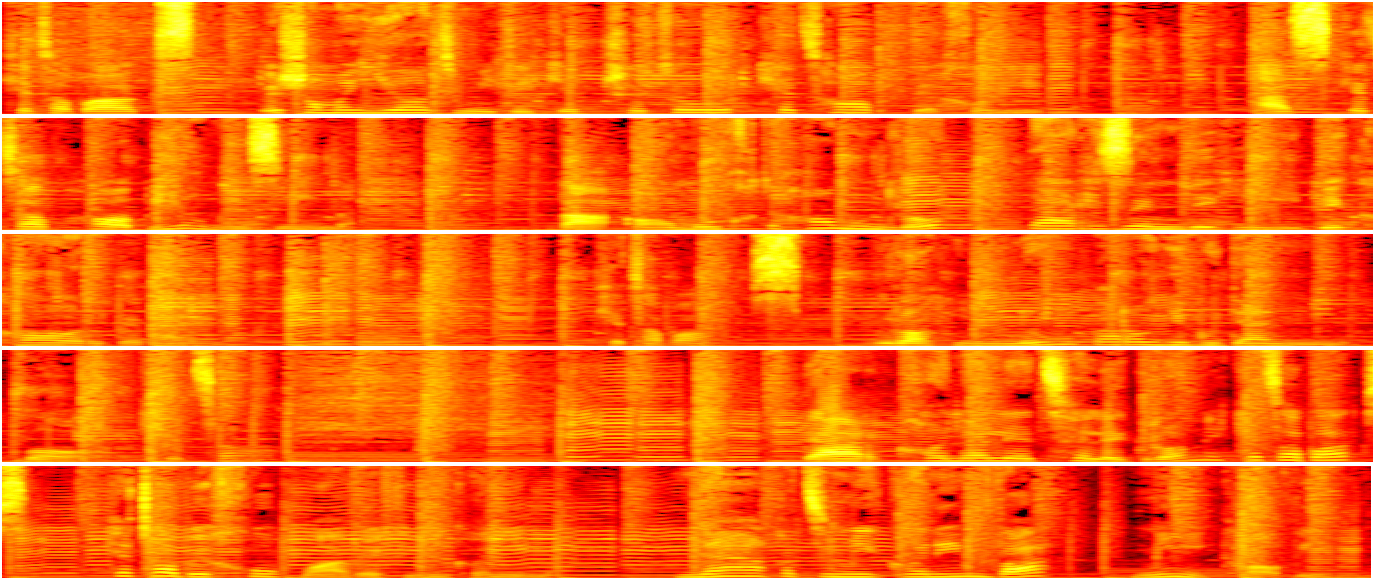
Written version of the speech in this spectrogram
کتاباکس به شما یاد میده که چطور کتاب بخونید از کتاب ها بیاموزیم و آموخته هامون رو در زندگی به کار ببریم. کتاباکس راهی نو برای بودن با کتاب. در کانال تلگرام کتاباکس کتاب خوب معرفی می‌کنیم. نقد می‌کنیم و میکاویم.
